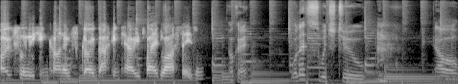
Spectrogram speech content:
hopefully we can kind of go back into how he played last season. Okay. Well, let's switch to our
